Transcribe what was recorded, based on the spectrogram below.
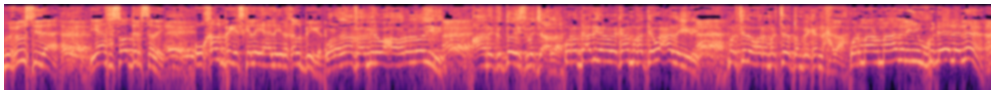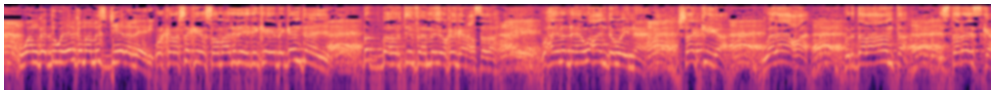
Muxuu sidaa? Yaase soo dirsaday. Uu qalbiga iska leeyaha layidhi qalbiga. War adaan fahmina waxaa hore loo yidhi caanagadooys ma jecla. War hadda adigana way kaa maqantee waxaa la yidhi martida hore martida dambe ka naxdaa war maahmaadan inkudheelana wangadawehelkama masjeela leeri war kala shakiga soomaalida idinkaga dhegan tahay. Dad baa hortiin fahmay oo ka ganacsada. Waxayna dhaheen waxaan dawaynaa shakiga walaaca hurdala'aanta istarayska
